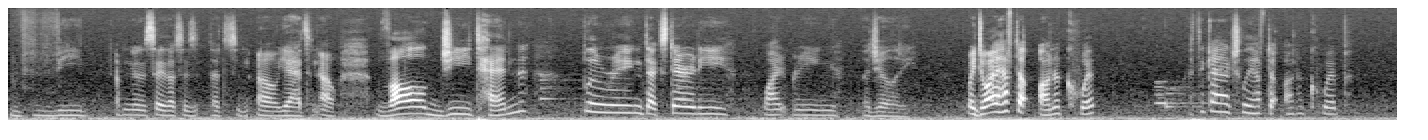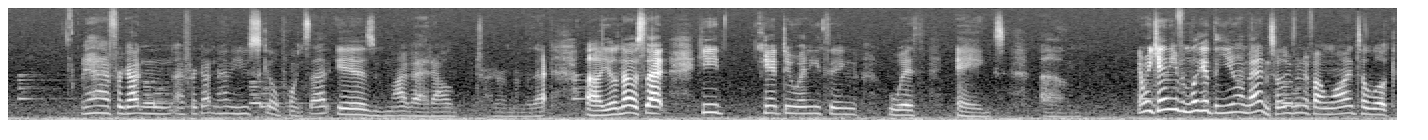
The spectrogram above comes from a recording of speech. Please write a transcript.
V. I'm gonna say that's his, that's an O. Yeah, it's an O. Vol G10, blue ring, dexterity, white ring, agility. Wait, do I have to unequip? I think I actually have to unequip. Yeah, I've forgotten. I've forgotten how to use skill points. That is my bad. I'll try to remember that. Uh, you'll notice that he can't do anything with eggs, um, and we can't even look at the UMN. So even if I wanted to look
